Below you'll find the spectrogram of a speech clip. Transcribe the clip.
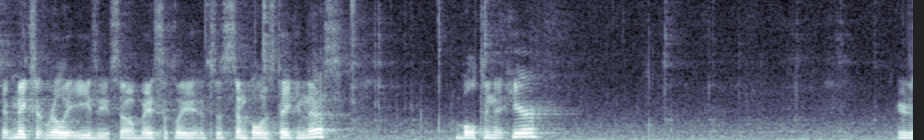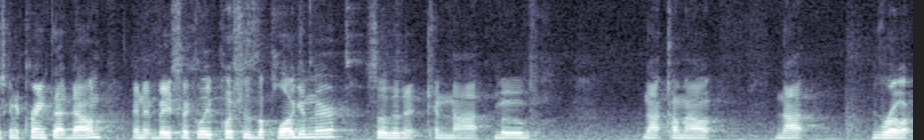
it makes it really easy. So basically it's as simple as taking this, bolting it here. You're just gonna crank that down and it basically pushes the plug in there so that it cannot move, not come out, not ro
